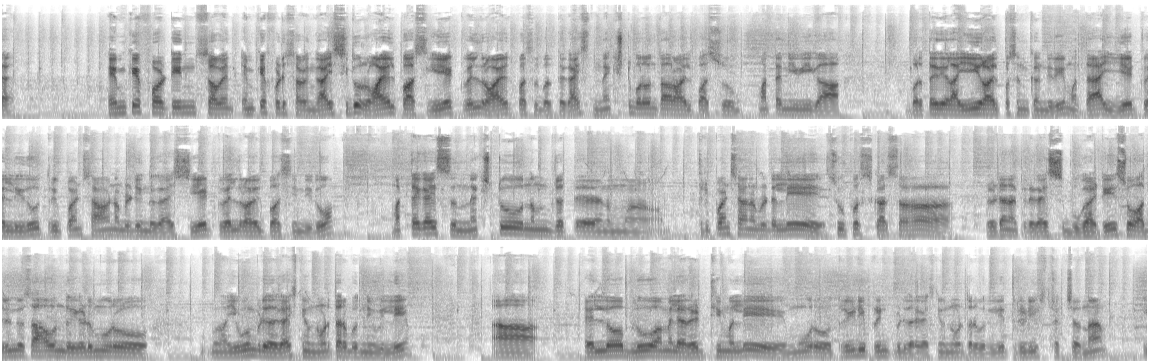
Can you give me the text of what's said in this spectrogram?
M K fourteen seven M K forty seven guys ಇದು royal pass A twelve royal ಪಾಸಲ್ಲಿ ಬರುತ್ತೆ ಗಾಯ್ಸ್ ನೆಕ್ಸ್ಟ್ ಬರುವಂಥ ರಾಯಲ್ ಪಾಸು ಮತ್ತು ನೀವೀಗ ಬರ್ತಾ ಇದೆಯಲ್ಲ, ಈ ರಾಯಲ್ ಪಾಸ್ ಅಂದ್ಕೊಂಡಿರಿ ಮತ್ತು ಎ ಟ್ವೆಲ್ ಇದು three point seven ಅಪ್ಡೇಟಿಂದು guys A twelve royal pass ಇಂದಿದು. ಮತ್ತು ಗೈಸ್ ನೆಕ್ಸ್ಟು ನಮ್ಮ ಜೊತೆ, ನಮ್ಮ ತ್ರೀ ಪಾಯಿಂಟ್ ಸೆವೆನ್ ಅಪ್ಡೇಟಲ್ಲಿ ಸೂಪರ್ ಸ್ಕಾರ್ ಸಹ ರಿಟರ್ನ್ ಆಗ್ತಿದೆ ಗೈಸ್ ಬುಗಾಟಿ ಸೊ ಅದರಿಂದ ಸಹ ಒಂದು ಎರಡು ಮೂರು ಇವು ಬಿಡಿದ್ದಾರೆ ಗೈಸ್ ನೀವು ನೋಡ್ತಾ ಇರ್ಬೋದು ನೀವು ಇಲ್ಲಿ ಎಲ್ಲೋ ಬ್ಲೂ ಆಮೇಲೆ ರೆಡ್ ಥೀಮಲ್ಲಿ ಮೂರು ತ್ರೀ ಡಿ ಪ್ರಿಂಟ್ ಬಿಟ್ಟಿದ್ದಾರೆ ಗೈಸ್ ನೀವು ನೋಡ್ತಾ ಇರ್ಬೋದು ಇಲ್ಲಿ ತ್ರೀ ಡಿ ಸ್ಟ್ರಕ್ಚರ್ನ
